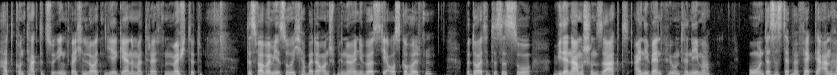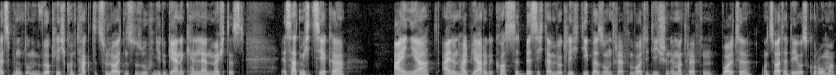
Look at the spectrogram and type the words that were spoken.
hat Kontakte zu irgendwelchen Leuten, die ihr gerne mal treffen möchtet. Das war bei mir so, ich habe bei der Entrepreneur University ausgeholfen. Bedeutet, das ist so, wie der Name schon sagt, ein Event für Unternehmer. Und das ist der perfekte Anhaltspunkt, um wirklich Kontakte zu Leuten zu suchen, die du gerne kennenlernen möchtest. Es hat mich circa ein Jahr, eineinhalb Jahre gekostet, bis ich dann wirklich die Person treffen wollte, die ich schon immer treffen wollte, und zwar Thaddeus Koroma.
